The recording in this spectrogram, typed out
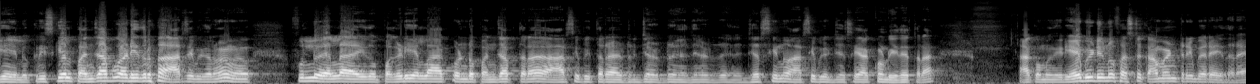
ಗೇಲು ಕ್ರಿಸ್ ಗೇಲ್ ಪಂಜಾಬ್ಗೂ ಆಡಿದ್ರು ಆರ್ ಸಿ ಬಿಗೂ ಫುಲ್ಲು ಎಲ್ಲ ಇದು ಪಗಡಿ ಎಲ್ಲ ಹಾಕ್ಕೊಂಡು ಪಂಜಾಬ್ ಥರ ಆರ್ ಸಿ ಬಿ ಥರ ಜರ್ಸಿನೂ ಆರ್ ಸಿ ಬಿ ಜರ್ಸಿ ಹಾಕ್ಕೊಂಡು ಇದೇ ಥರ ಹಾಕೊಂಬಂದಿರಿ ಎ ಬಿ ಡಿನೂ ಫಸ್ಟ್ ಕಾಮೆಂಟ್ರಿ ಬೇರೆ ಇದ್ದಾರೆ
